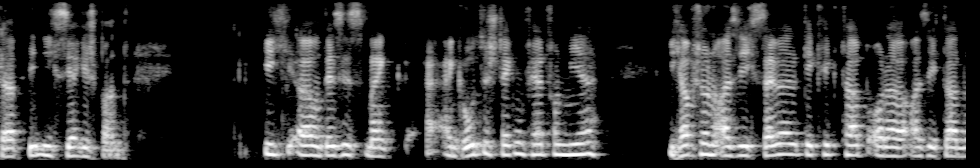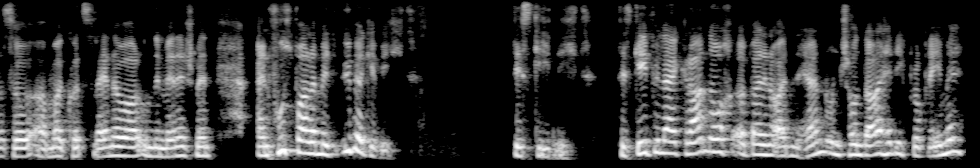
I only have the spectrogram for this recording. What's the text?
Da bin ich sehr gespannt. Ich, äh, und das ist mein, ein großes Steckenpferd von mir, ich habe schon, als ich selber gekickt habe oder als ich dann so einmal kurz Trainer war und im Management, ein Fußballer mit Übergewicht, das geht nicht. Das geht vielleicht gerade noch äh, bei den alten Herren und schon da hätte ich Probleme.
